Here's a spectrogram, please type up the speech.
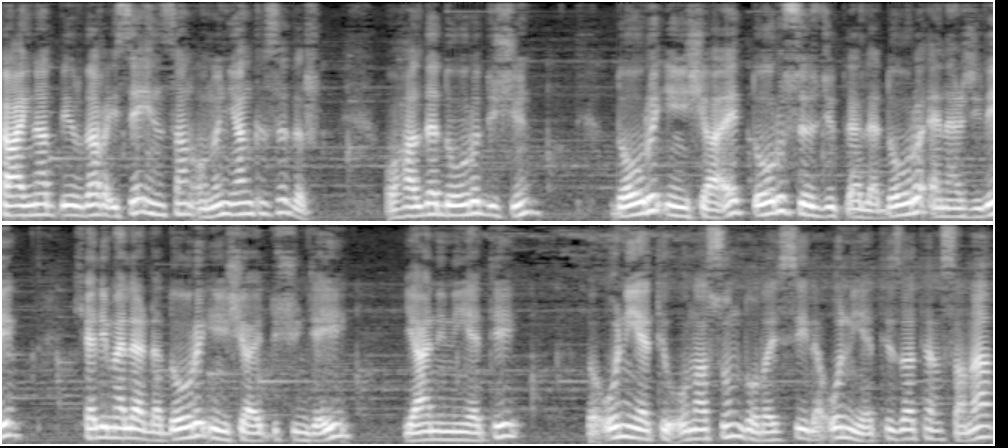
Kainat bir dağ ise insan onun yankısıdır. O halde doğru düşün, doğru inşa et, doğru sözcüklerle, doğru enerjili kelimelerle doğru inşa et düşünceyi, yani niyeti ve o niyeti ona sun. Dolayısıyla o niyeti zaten sana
